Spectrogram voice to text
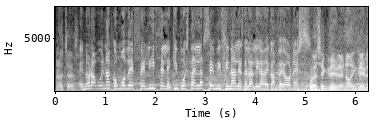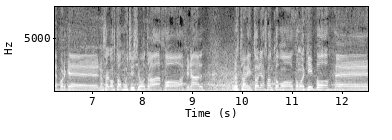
Buenas noches. Enhorabuena, cómo de feliz el equipo está en las semifinales de la Liga de Campeones. Pues increíble, ¿no? Increíble porque nos ha costado muchísimo trabajo. Al final, nuestras victorias son como, como equipo. eh,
